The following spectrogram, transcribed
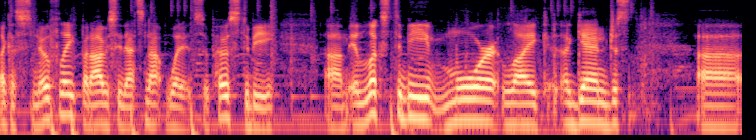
like a snowflake, but obviously that's not what it's supposed to be. Um, it looks to be more like, again, just uh,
